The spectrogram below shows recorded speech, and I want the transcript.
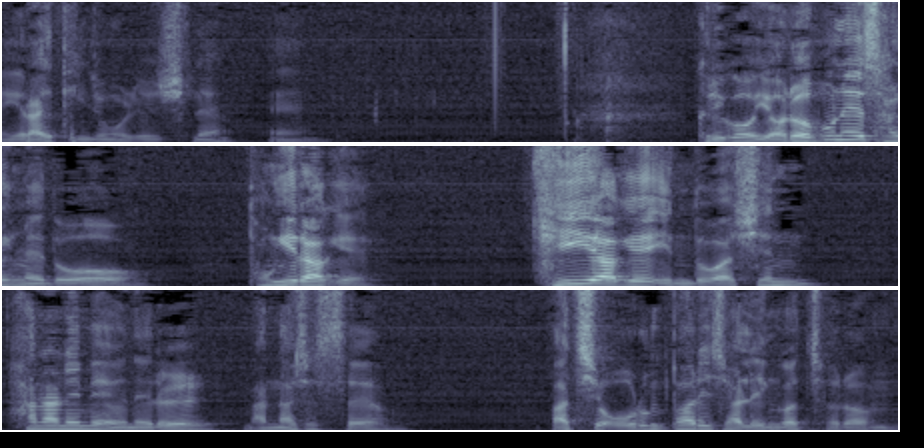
이 라이팅 좀 올려주실래요? 네. 그리고 여러분의 삶에도 동일하게 기이하게 인도하신 하나님의 은혜를 만나셨어요? 마치 오른팔이 잘린 것처럼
